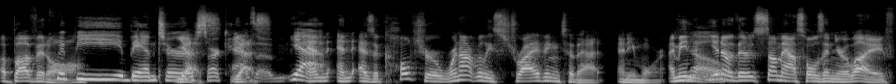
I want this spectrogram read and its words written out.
above it all. quippy banter, Yes, sarcasm. Yeah. And and as a culture, we're not really striving to that anymore. I mean, No. you know, there's some assholes in your life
